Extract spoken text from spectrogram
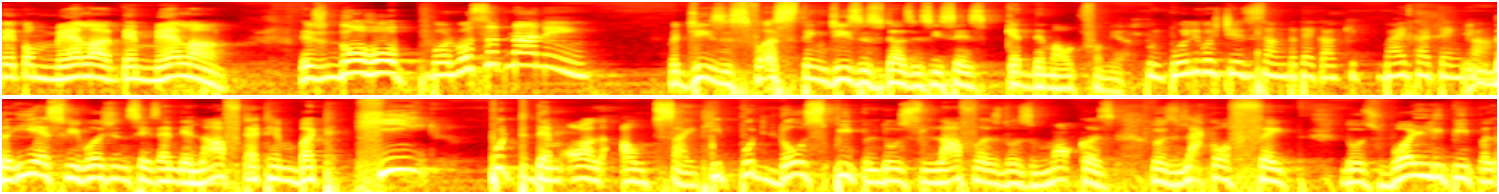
रे तो मैला ते मैला. There is no hope. But Jesus, first thing Jesus does is he says, get them out from here. In the ESV version says, and they laughed at him, but he put them all outside. He put those people, those laughers, those mockers, those lack of faith, those worldly people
